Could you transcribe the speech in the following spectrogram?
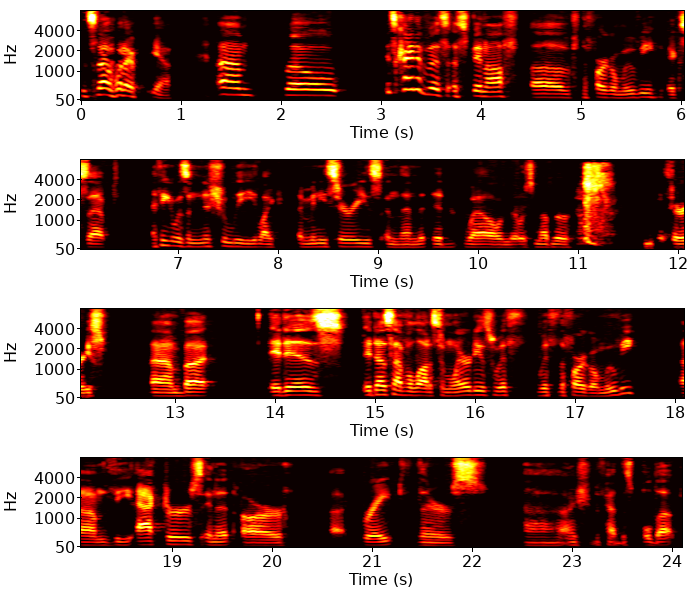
It's not what I. Yeah. Um. So it's kind of a, a spin-off of the Fargo movie, except I think it was initially like a miniseries, and then it did well, and there was another miniseries. Um, but it is. It does have a lot of similarities with with the Fargo movie. Um, the actors in it are uh, great. There's uh, I should have had this pulled up.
